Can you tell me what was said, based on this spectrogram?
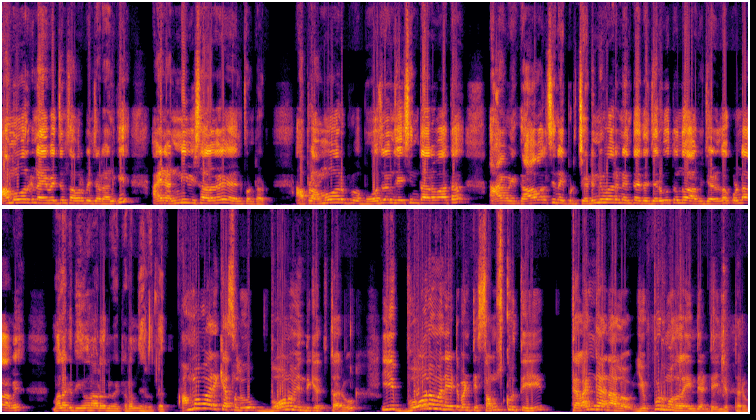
అమ్మవారికి నైవేద్యం సమర్పించడానికి ఆయన అన్ని విషయాలుగా వెళ్తుంటాడు. అప్పుడు అమ్మవారు భోజనం చేసిన తర్వాత ఆమె కావాల్సిన ఇప్పుడు చెడు నివారణ ఎంత అయితే జరుగుతుందో అవి జరగకుండా ఆమె మనకి దీవనాడులు పెట్టడం జరుగుతుంది. అమ్మవారికి అసలు బోనం ఎందుకు ఎత్తుతారు? ఈ బోనం అనేటువంటి సంస్కృతి తెలంగాణలో ఎప్పుడు మొదలైంది అంటే ఏం చెప్తారు?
